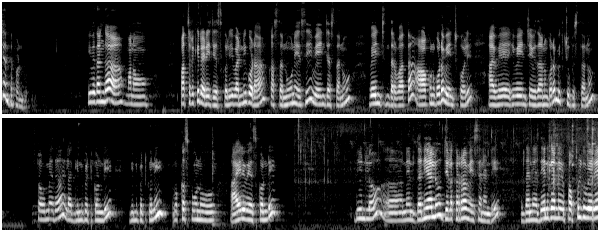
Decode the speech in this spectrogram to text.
చింతపండు. ఈ విధంగా మనం పచ్చడికి రెడీ చేసుకోవాలి. ఇవన్నీ కూడా కాస్త నూనె వేసి వేయించేస్తాను. వేయించిన తర్వాత ఆకును కూడా వేయించుకోవాలి. ఆ వే వేయించే విధానం కూడా మీకు చూపిస్తాను. స్టవ్ మీద ఇలా గిన్నె పెట్టుకోండి. గిన్నె పెట్టుకొని ఒక్క స్పూను ఆయిల్ వేసుకోండి. దీనిలో నేను ధనియాలు జీలకర్ర వేసానండి. ధనియా దేనికంటే పప్పులకు వేరే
